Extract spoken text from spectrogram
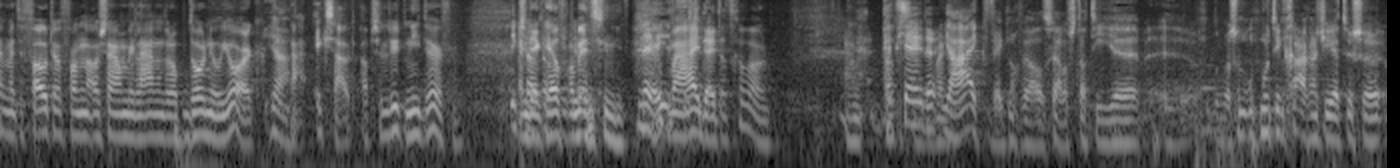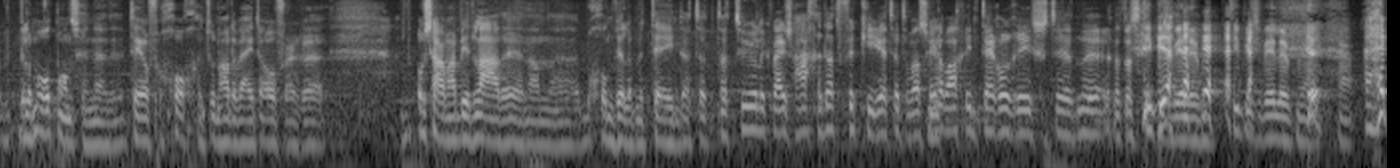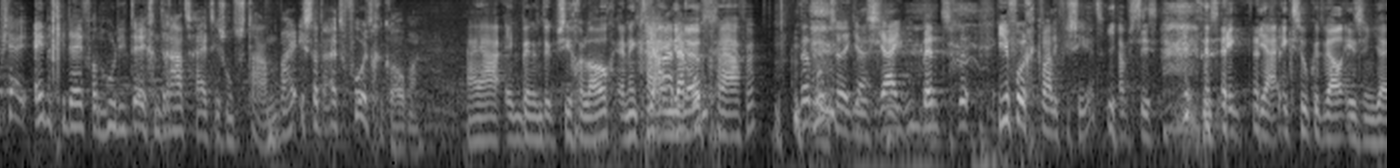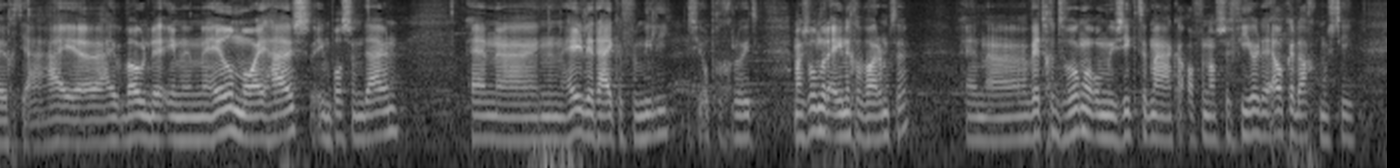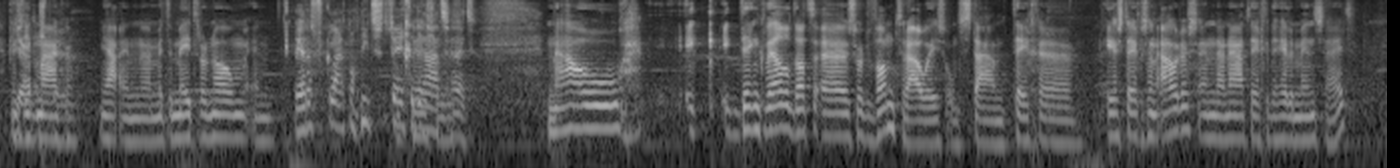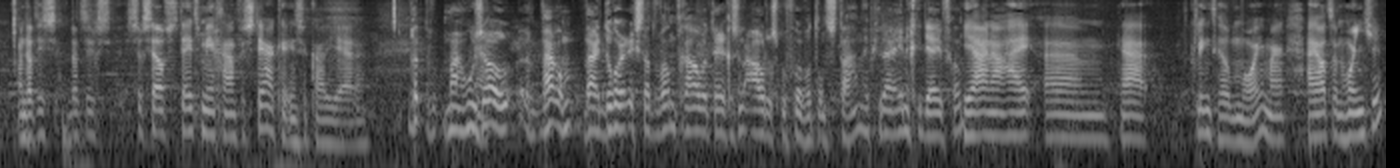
met een foto van Osama Bin Laden erop door New York. Ja. Nou, ik zou het absoluut niet durven. Ik en denk heel veel mensen niet. Nee, maar hij deed dat gewoon. Heb jij er, ja, ik weet nog wel zelfs dat hij... Uh, er was een ontmoeting gearrangeerd tussen Willem Oltmans en uh, Theo van Gogh. En toen hadden wij het over... Uh, Osama Bin Laden. En dan uh, begon Willem meteen dat het natuurlijk, wij zagen dat verkeerd. Het was helemaal geen terrorist. En, uh, dat was typisch ja. Willem. typisch Willem, ja. Heb jij enig idee van hoe die tegendraadsheid is ontstaan? Waar is dat uit voortgekomen? Nou ja, ik ben natuurlijk psycholoog en ik ga in de jeugd graven. Dat moet, uh, ja, dus... Jij bent hiervoor gekwalificeerd. Ja, precies. Dus ik, ja, ik zoek het wel in zijn jeugd. Ja. Hij, hij woonde in een heel mooi huis in Bos en Duin. En uh, in een hele rijke familie is hij opgegroeid. Maar zonder enige warmte. En uh, werd gedwongen om muziek te maken. Al vanaf zijn vierde. Elke dag moest hij muziek ja, maken. Ja, en uh, met de metronoom. En ja, dat verklaart nog niets tegen de raadsheid. Nou, ik, ik denk wel dat er een soort wantrouwen is ontstaan. Tegen, eerst tegen zijn ouders en daarna tegen de hele mensheid. En dat is, dat is zichzelf steeds meer gaan versterken in zijn carrière. Maar hoezo, ja. waarom, waardoor is dat wantrouwen tegen zijn ouders bijvoorbeeld ontstaan? Heb je daar enig idee van? Ja, nou hij, um, ja, het klinkt heel mooi, maar hij had een hondje.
